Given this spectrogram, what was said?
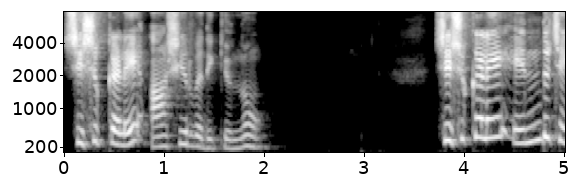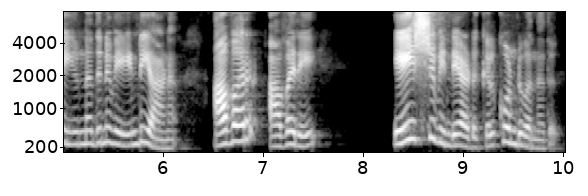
ശിശുക്കളെ ആശീർവദിക്കുന്നു. ശിശുക്കളെ എന്തു ചെയ്യുന്നതിന് വേണ്ടിയാണ് അവർ അവരെ യേശുവിന്റെ അടുക്കൽ കൊണ്ടുവന്നത്.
